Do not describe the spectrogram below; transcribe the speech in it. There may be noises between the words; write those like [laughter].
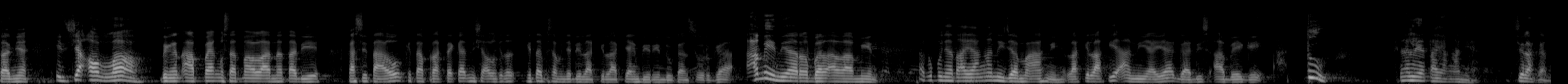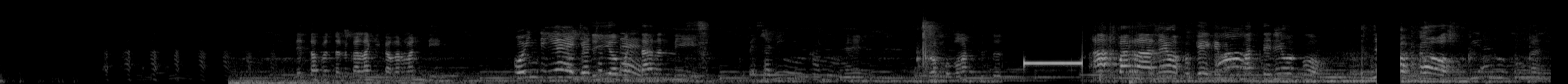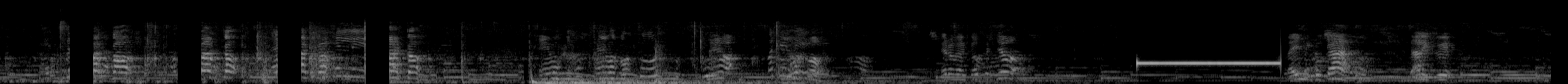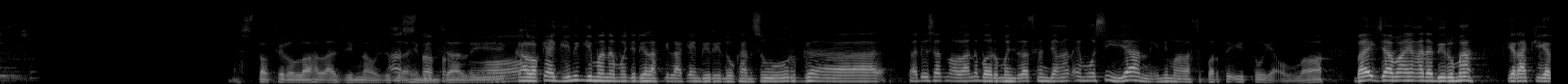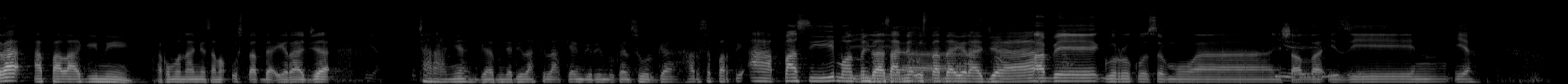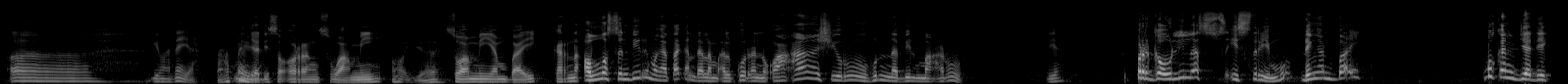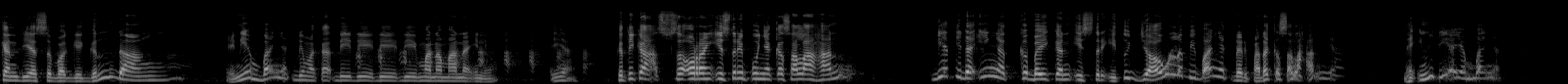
pesannya. Insya Allah dengan apa yang Ustadz Maulana tadi kasih tahu, kita praktekkan insya Allah kita, kita bisa menjadi laki-laki yang dirindukan surga. Amin ya rabbal alamin. Aku punya tayangan nih jamaah nih, laki-laki aniaya gadis ABG. Aduh, kita lihat tayangannya. Silakan. Dito, punta ka lagi kamar mandi. Oh hindi ya, Jadi jatuh yung teh. pagdaran ni. Bisa dingin kamu. Eh, banget gitu. Ah, para newak ko kay kay mate newak ko. Pero kang kapit nyo. Tahimik ko ka. Dali, quick. Astagfirullahalazim, nauzubillahi min zalik. Astagfirullah. Kalau kayak gini gimana mau jadi laki-laki yang dirindukan surga? Tadi Ustadz Maulana baru menjelaskan jangan emosian, ini malah seperti itu ya Allah. Baik jamaah yang ada di rumah, kira-kira apalagi nih? Aku mau nanya sama Ustadz Dai Raja. Caranya biar menjadi laki-laki yang dirindukan surga harus seperti apa sih? Mohon penjelasannya Iya. Ustadz Dai Raja. Tabe guruku semua, insya Allah izin. Iya. Eh, gimana ya? Apa ya? Menjadi seorang suami, Oh iya. suami yang baik. Karena Allah sendiri mengatakan dalam Al-Quran, wa'ashiruhunna bil ma'ruf. Ya. Pergaulilah istrimu dengan baik. Bukan jadikan dia sebagai gendang. Ini yang banyak di di di di, di mana-mana ini. Iya. Ketika seorang istri punya kesalahan, dia tidak ingat kebaikan istri itu jauh lebih banyak daripada kesalahannya. Nah ini dia yang banyak.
